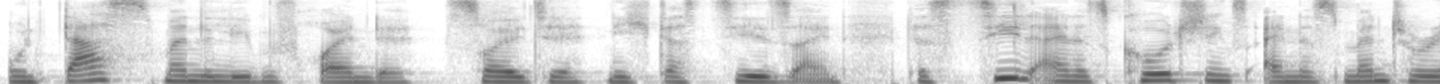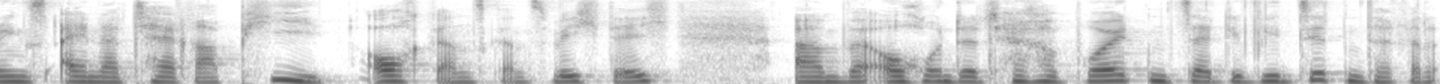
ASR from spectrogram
Und das, meine lieben Freunde, sollte nicht das Ziel sein. Das Ziel eines Coachings, eines Mentorings, einer Therapie, auch ganz, ganz wichtig, ähm, weil auch unter Therapeuten, zertifizierten Thera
